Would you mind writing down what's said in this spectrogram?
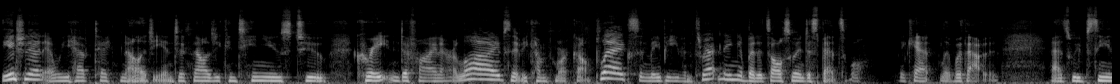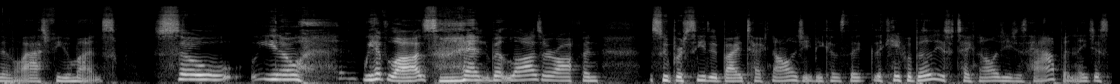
the internet and we have technology, and technology continues to create and define our lives, and it becomes more complex and maybe even threatening, but it's also indispensable. We can't live without it, as we've seen in the last few months. So, you know, we have laws, and but laws are often superseded by technology because the, the capabilities of technology just happen. They just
